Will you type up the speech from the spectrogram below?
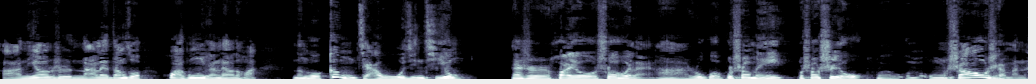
啊！你要是拿来当做化工原料的话，能够更加物尽其用。但是话又说回来啊，如果不烧煤、不烧石油，我们我们烧什么呢？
